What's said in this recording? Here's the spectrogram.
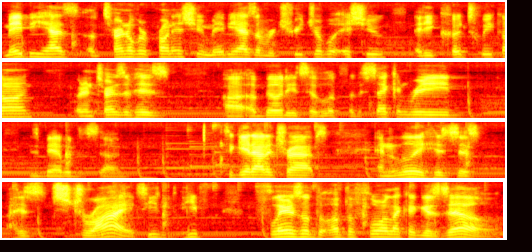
Maybe he has a turnover prone issue, maybe he has a retreat dribble issue that he could tweak on, but in terms of his uh, ability to look for the second read, he's been able to uh, to get out of traps, and really his just his strides. He he flares of the, of the floor like a gazelle.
